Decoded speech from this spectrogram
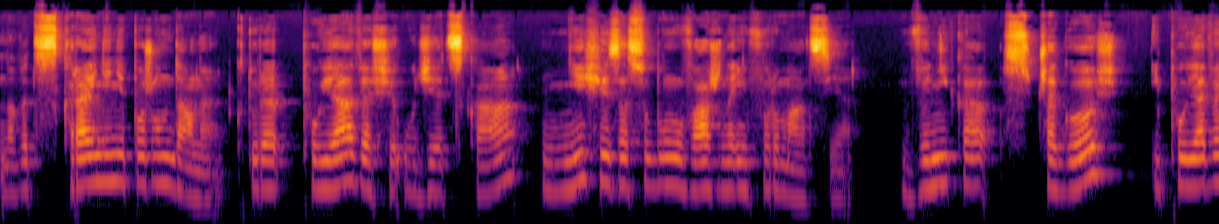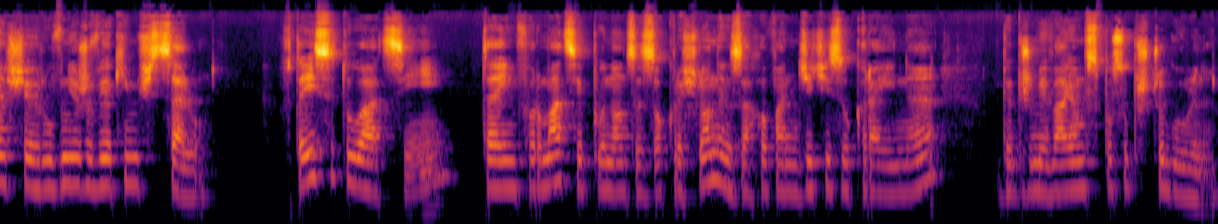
nawet skrajnie niepożądane, które pojawia się u dziecka, niesie za sobą ważne informacje. Wynika z czegoś i pojawia się również w jakimś celu. W tej sytuacji te informacje płynące z określonych zachowań dzieci z Ukrainy wybrzmiewają w sposób szczególny.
